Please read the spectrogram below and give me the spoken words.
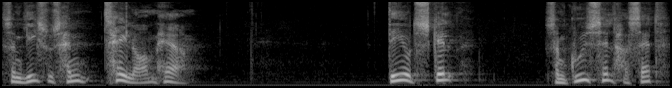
som Jesus han taler om her, det er jo et skæld, som Gud selv har sat.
